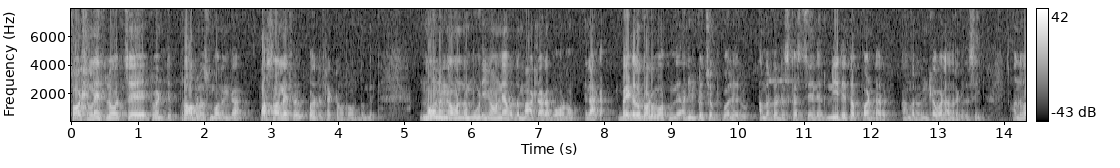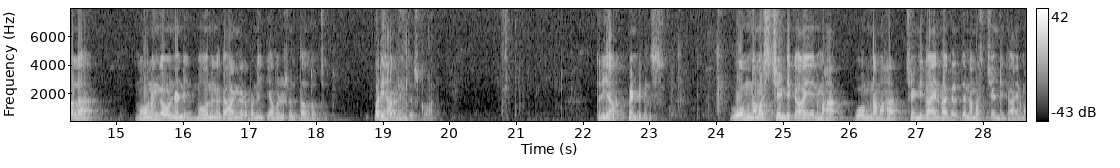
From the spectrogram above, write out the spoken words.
సోషల్ లైఫ్లో వచ్చేటువంటి ప్రాబ్లమ్స్ మూలంగా పర్సనల్ లైఫ్లో కొంత రిఫ్లెక్ట్ అవుతూ ఉంటుంది. మౌనంగా ఉండడం మూడీగా ఉండడం ఎవరితో మాట్లాడకపోవడం ఇలాగా. బయటతో గొడవవుతుంది అది ఇంట్లో చెప్పుకోలేరు అందరితో డిస్కస్ చేయలేరు నీదే తప్పు అంటారు అందరూ ఇంట్లో వాళ్ళందరూ కలిసి. అందువల్ల మౌనంగా ఉండండి మౌనంగా కాలం గడపండి ఎవరి విషయం తలదొచ్చద్దు పరిహారం ఏం చేసుకోవాలి. Three of pentacles. ఓం నమశ్చండికాయ నమ. ఓం నమ చండికాయ నమ కలిపితే నమశ్చండికాయ నమ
